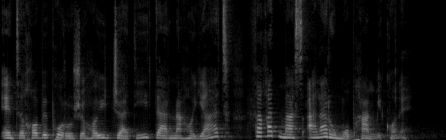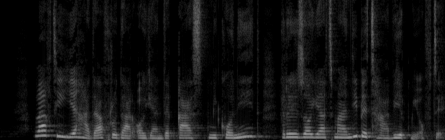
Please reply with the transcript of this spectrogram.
انتخاب پروژه های جدید در نهایت فقط مسئله رو مبهم می‌کنه. وقتی یه هدف رو در آینده قصد می‌کنید رضایتمندی به تعویق میافته.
